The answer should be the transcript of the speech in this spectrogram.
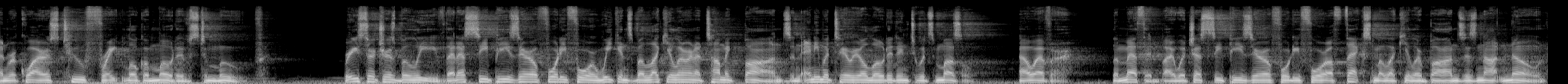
and requires two freight locomotives to move. Researchers believe that SCP-044 weakens molecular and atomic bonds in any material loaded into its muzzle. However, the method by which SCP-044 affects molecular bonds is not known,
